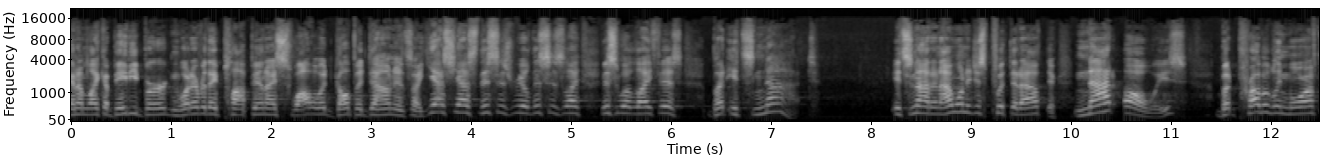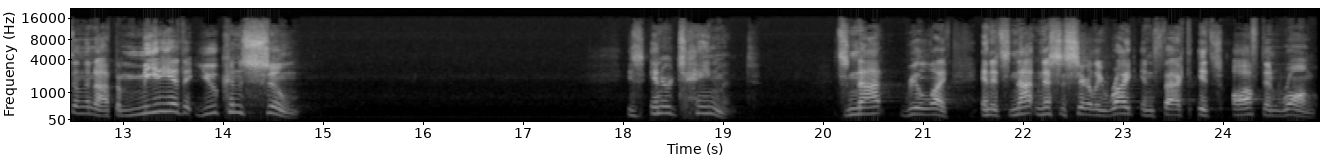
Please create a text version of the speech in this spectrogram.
and I'm like a baby bird, and whatever they plop in, I swallow it, gulp it down, and it's like, yes, yes, this is real, this is life, this is what life is. But it's not. It's not, and I want to just put that out there. Not always, but probably more often than not, the media that you consume is entertainment. It's not real life. And it's not necessarily right. In fact, it's often wrong,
